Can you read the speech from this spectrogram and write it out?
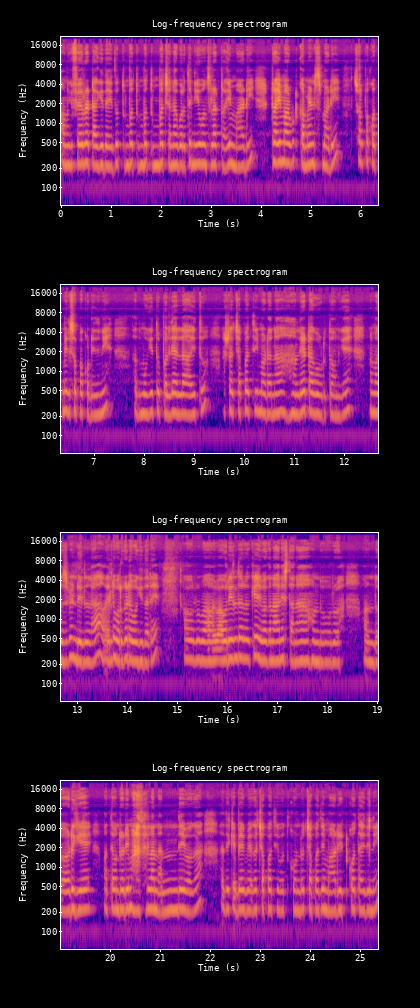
ಅವನಿಗೆ ಫೇವ್ರೇಟ್ ಆಗಿದೆ ಇದು. ತುಂಬ ತುಂಬ ತುಂಬ ಚೆನ್ನಾಗಿ ಬರುತ್ತೆ. ನೀವು ಒಂದು ಸಲ ಟ್ರೈ ಮಾಡಿ ಟ್ರೈ ಮಾಡಿಬಿಟ್ಟು ಕಮೆಂಟ್ಸ್ ಮಾಡಿ. ಸ್ವಲ್ಪ ಕೊತ್ತಂಬರಿ ಸೊಪ್ಪು ಹಾಕ್ಕೊಂಡಿದ್ದೀನಿ ಅದು ಮುಗೀತು, ಪಲ್ಯ ಎಲ್ಲ ಆಯಿತು. ಅಷ್ಟೇ ಚಪಾತಿ ಮಾಡೋಣ, ಲೇಟ್ ಆಗೋಗ್ಬಿಡ್ತು ಅವನಿಗೆ. ನಮ್ಮ ಹಸ್ಬೆಂಡ್ ಇಲ್ಲ, ಎಲ್ಲ ಹೊರ್ಗಡೆ ಹೋಗಿದ್ದಾರೆ. ಅವರು, ಅವ್ರು ಇಲ್ದಿರೋಕ್ಕೆ ಇವಾಗ ನಾನೇ ಸ್ನಾನ ಒಂದು ಒಂದು ಅಡುಗೆ, ಮತ್ತು ಅವ್ನು ರೆಡಿ ಮಾಡೋದೆಲ್ಲ ನನ್ನದೇ ಇವಾಗ. ಅದಕ್ಕೆ ಬೇಗ ಬೇಗ ಚಪಾತಿ ಹೊತ್ಕೊಂಡು ಚಪಾತಿ ಮಾಡಿ ಇಟ್ಕೋತಾ ಇದ್ದೀನಿ.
